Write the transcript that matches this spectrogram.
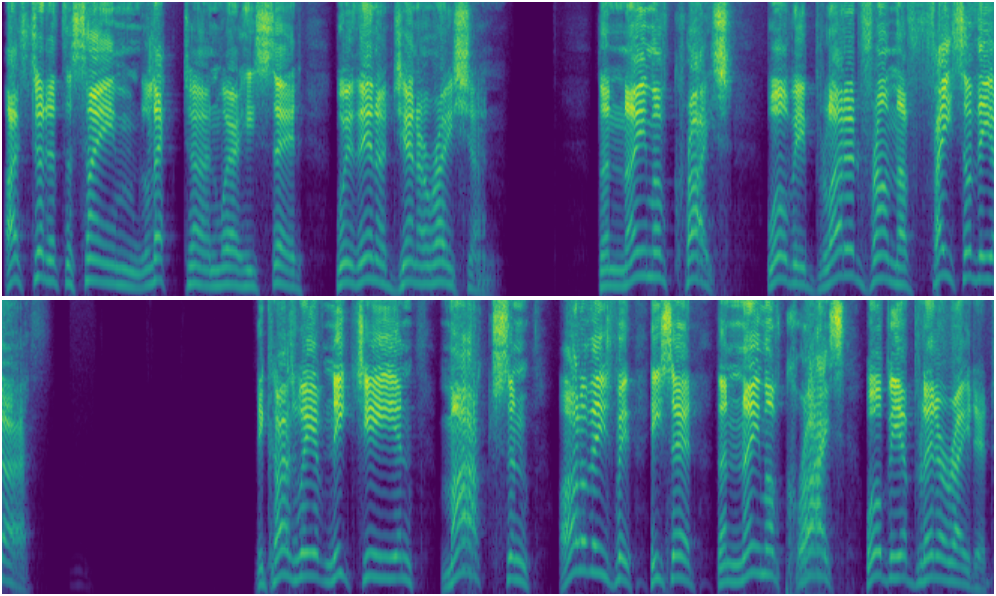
I stood at the same lectern where he said, within a generation, the name of Christ will be blotted from the face of the earth. Because we have Nietzsche and Marx and all of these people, he said, the name of Christ will be obliterated.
